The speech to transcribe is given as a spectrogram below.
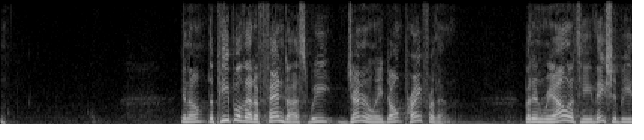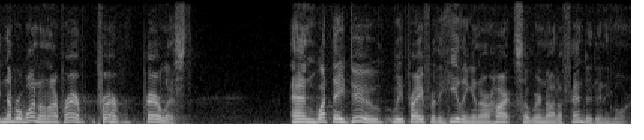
you know, the people that offend us, we generally don't pray for them. But in reality, they should be number one on our prayer, prayer, prayer list. And what they do, we pray for the healing in our hearts so we're not offended anymore.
